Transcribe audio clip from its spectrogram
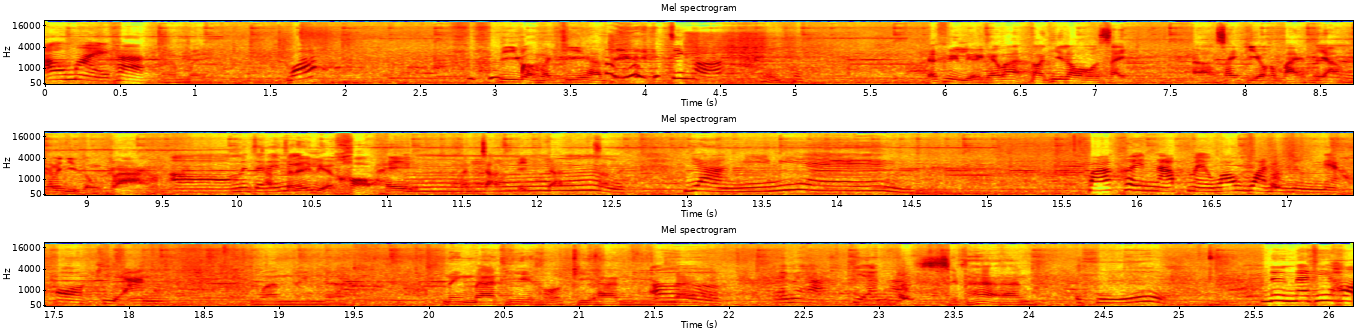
เอาใหม่ค่ะทำไมวัดดีกว่าเมื่อกี้ครับ จริงเหรอ ก็คือเหลือแค่ว่าตอนที่เราใส่เอ่อไส้เกี๊ยวเข้าไปพยายามให้มันอยู่ตรงกลาง อ๋อ มันจะได้จะได้เหลือขอบให้มันจับติดกันครับอืมอย่างนี้นี่เอง ป้าเคยนับไหมว่าวันหนึ่งเนี่ยห่อกี่อัน วันหนึ่งอะ หนึ่งนาทีห่อกี่อันเห็เอนได้อได้ไหมคะกี่อันคะสิบห้าอัน โอ้โหหนึ่งนาทีห่อ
